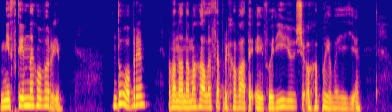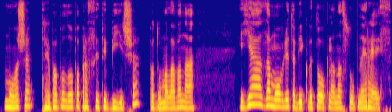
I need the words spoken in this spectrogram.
ні з ким не говори. Добре, вона намагалася приховати ейфорію, що охопила її. Може, треба було попросити більше, подумала вона. Я замовлю тобі квиток на наступний рейс.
